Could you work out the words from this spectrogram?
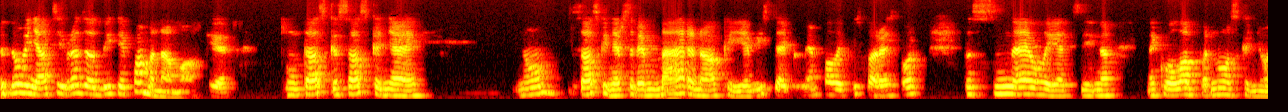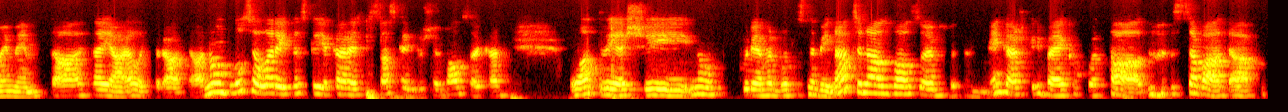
bet nu, viņa acīm redzot, bija tie pamanāmākie. Un tas, ka saskaņai, nu, saskaņa ar saviem mērenākajiem izteikumiem palika vispārējais sports, tas neliecina neko labu par noskaņojumiem tā, tajā elektorātā. Nu, plus vēl arī tas, ka, ja kādreiz bija saskaņojušie balsoja, kad latvieši, nu, kuriem varbūt tas nebija nacionāls balsojums, bet vienkārši gribēja kaut ko tādu savādāku,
